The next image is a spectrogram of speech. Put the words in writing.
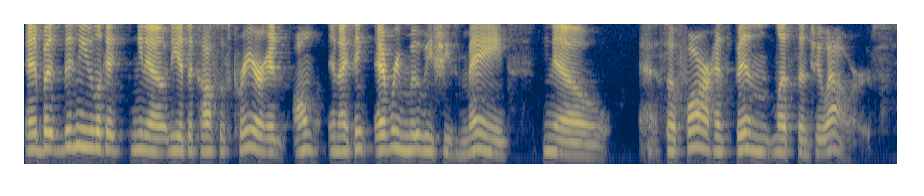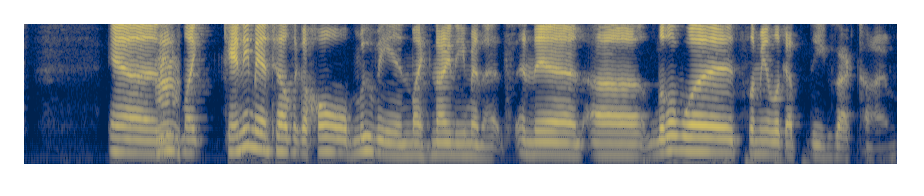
and but then you look at, you know, Nia DaCosta's career and all, and I think every movie she's made, you know, so far has been less than 2 hours. And Mm. like Candyman tells like a whole movie in like 90 minutes. And then uh Little Woods, let me look at the exact time.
